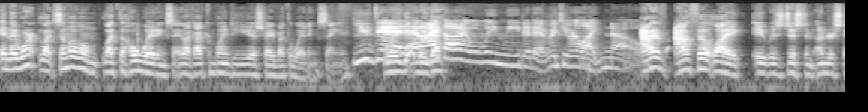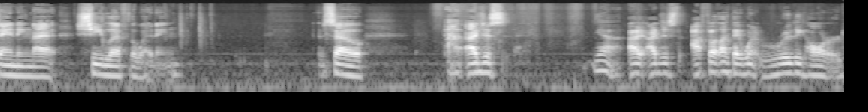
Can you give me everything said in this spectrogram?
and they weren't like some of them like the whole wedding scene. Like I complained to you yesterday about the wedding scene. you did We and we i got- thought it, we needed it but you were like no I've I felt like it was just an understanding that she left the wedding. So I, I just yeah, I, I just I felt like they went really hard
